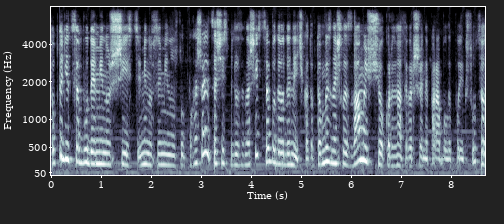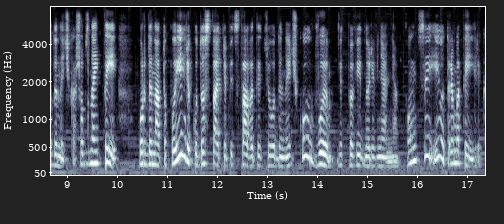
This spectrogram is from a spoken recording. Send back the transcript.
Тобто тоді це буде мінус 6, мінус і мінус тут погашається, 6 поділити на 6 це буде одиничка. Тобто ми знайшли з вами, що координати вершини параболи по х це одиничка. Щоб знайти координату по y, достатньо підставити цю одиничку в відповідне рівняння функції і отримати y.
